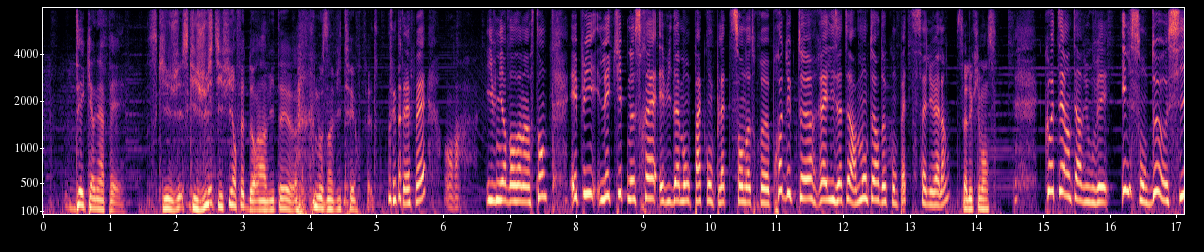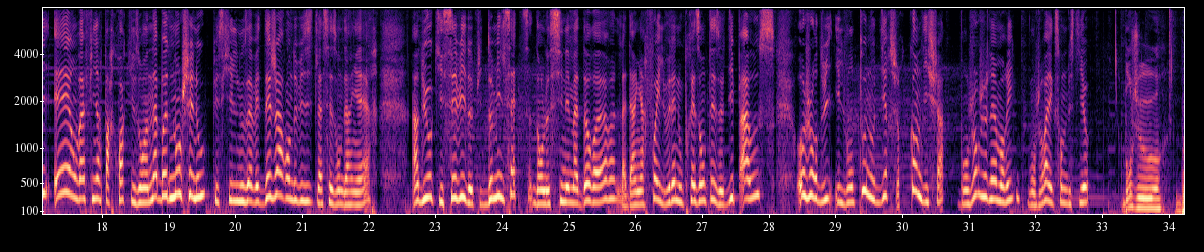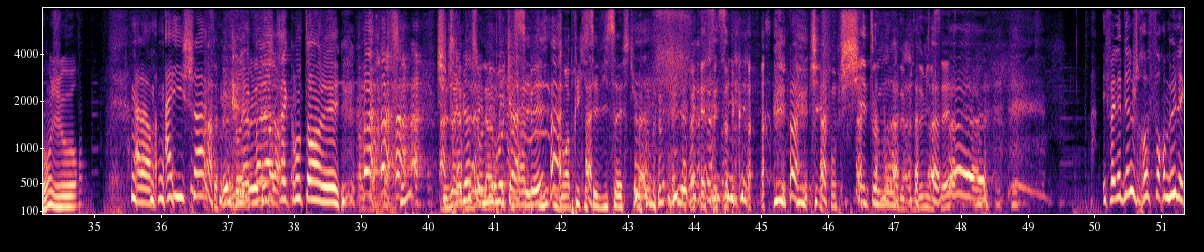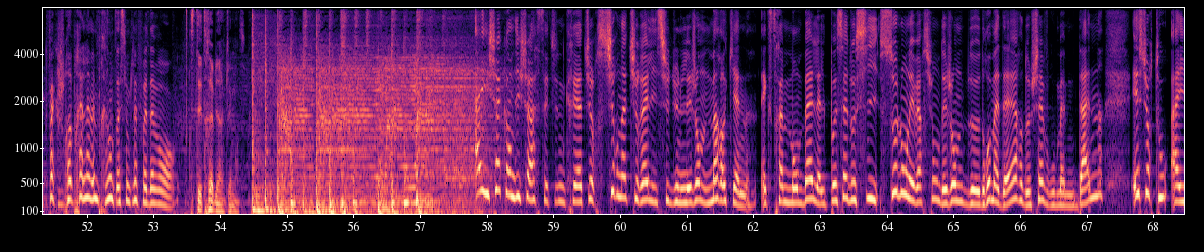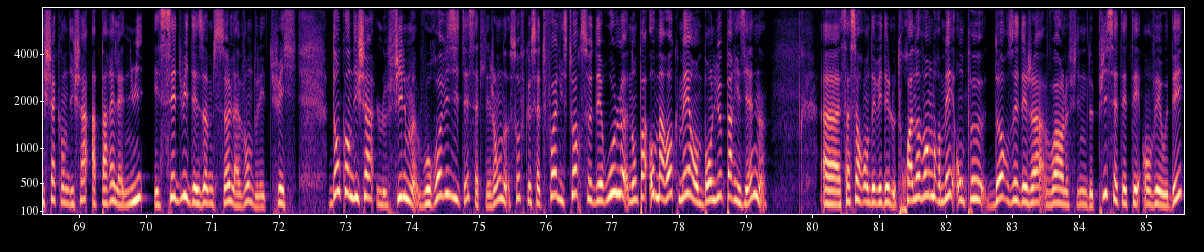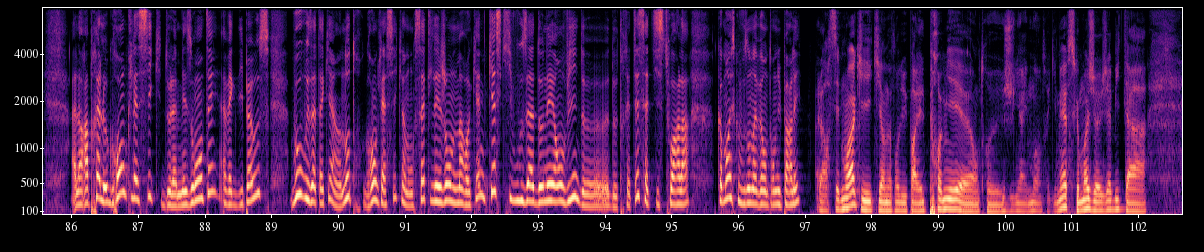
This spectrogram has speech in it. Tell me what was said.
Des canapés. Ce qui, ce qui justifie en fait de réinviter euh, nos invités en fait. Tout à fait. On va y venir dans un instant. Et puis, l'équipe ne serait évidemment pas complète sans notre producteur, réalisateur, monteur de compète. Salut Alain. Salut Clémence. Côté interviewé, ils sont deux aussi, et on va finir par croire qu'ils ont un abonnement chez nous, puisqu'ils nous avaient déjà rendu visite la saison dernière. Un duo qui sévit depuis 2007 dans le cinéma d'horreur. La dernière fois, ils venaient nous présenter The Deep House. Aujourd'hui, ils vont tout nous dire sur Candy Chat. Bonjour Julien Maury. Bonjour Alexandre Bustillo. Bonjour. Bonjour. Alors, Aïcha, Il a pas l'air très content, les. Je suis très bien sur le nouveau canapé. Ils ont appris qu'ils sévissaient, si tu veux. c'est ça. Ils font chier tout le monde depuis 2007. il fallait bien que je reformule et que je reprenne la même présentation que la fois d'avant. C'était très bien, Clémence. Aïcha Kandisha, c'est une créature surnaturelle issue d'une légende marocaine. Extrêmement belle, elle possède aussi, selon les versions, des jambes de dromadaire, de chèvre ou même d'âne. Et surtout, Aïcha Kandisha apparaît la nuit et séduit des hommes seuls avant de les tuer. Dans Kandisha, le film, vous revisitez cette légende, sauf que cette fois, l'histoire se déroule non pas au Maroc, mais en banlieue parisienne. Euh, ça sort en DVD le 3 novembre, mais on peut d'ores et déjà voir le film depuis cet été en VOD. Alors après le grand classique de la maison hantée avec Deep House, vous vous attaquez à un autre grand classique, hein, donc cette légende marocaine. Qu'est-ce qui vous a donné envie de, traiter cette histoire-là? Comment est-ce que vous en avez entendu parler? Alors c'est moi qui, en ai entendu parler le premier euh, entre Julien et moi entre guillemets parce que moi j'habite à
